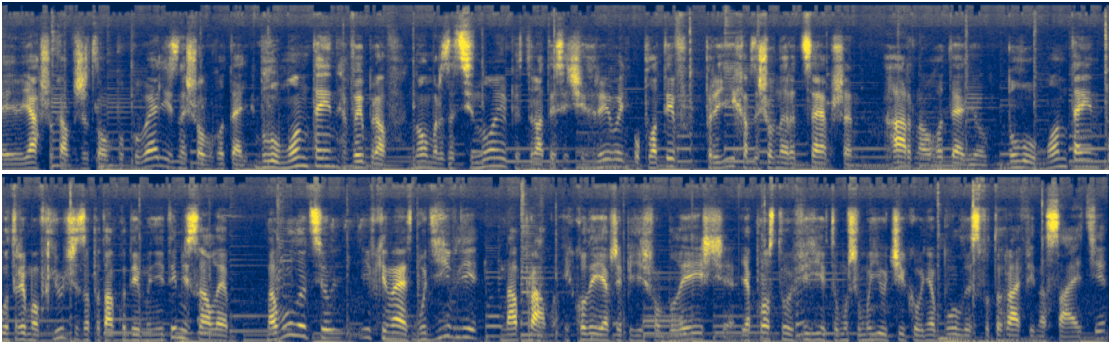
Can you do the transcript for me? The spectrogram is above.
Е, я шукав житло в Буковелі, знайшов готель Blue Mountain, вибрав номер за ціною півтора тисячі гривень, оплатив, приїхав, зайшов на ресепшн гарного готелю Blue Mountain, отримав ключ, запитав, куди мені йти. Мені сказали на вулицю і в кінець будівлі направо. І коли я вже підійшов ближче, я просто офігів, тому що мої очікування були з фотографій на сайті.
